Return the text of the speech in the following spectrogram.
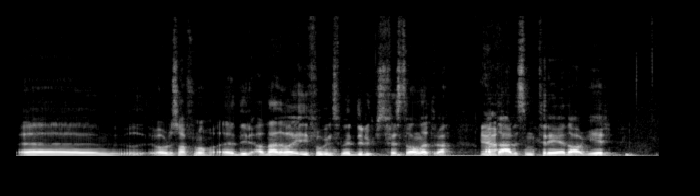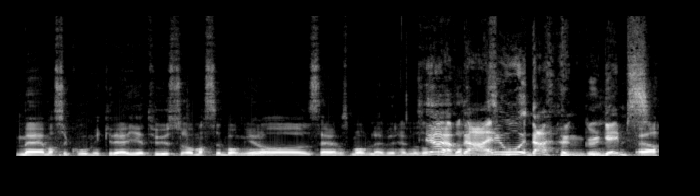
eh, Hva var det du sa for noe? Eh, de- Nei, det var i forbindelse med Deluxe-festivalen, tror jeg. Ja. At det er liksom tre dager med masse komikere i et hus og masse bonger, og se hvem som overlever, eller noe sånt. Ja, ja, det er jo det er Hunger Games. Ja.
